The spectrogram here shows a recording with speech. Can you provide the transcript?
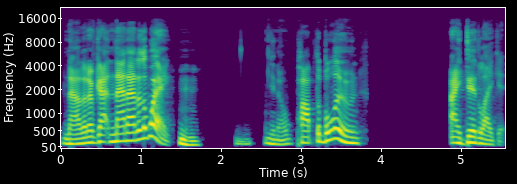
now that I've gotten that out of the way, Mhm. you know, pop the balloon, I did like it.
